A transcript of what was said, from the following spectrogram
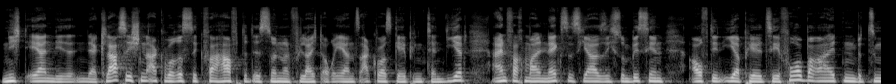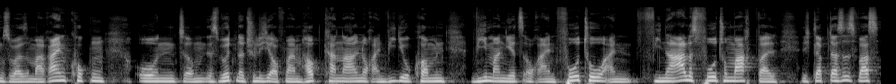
nicht eher in, die, in der klassischen Aquaristik verhaftet ist, sondern vielleicht auch eher ins Aquascaping tendiert, einfach mal nächstes Jahr sich so ein bisschen auf den IAPLC vorbereiten, beziehungsweise mal reingucken. Und ähm, es wird natürlich auf meinem Hauptkanal noch ein Video kommen, wie man jetzt auch ein Foto, ein finales Foto macht, weil ich glaube, das ist was,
